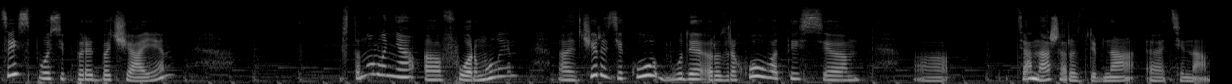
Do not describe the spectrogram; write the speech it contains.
Цей спосіб передбачає встановлення формули, через яку буде розраховуватись ця наша роздрібна е, ціна.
